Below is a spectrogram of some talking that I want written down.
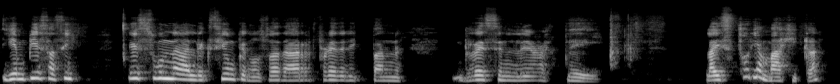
Y empieza así. Es una lección que nos va a dar Frederick Van Rensselaer Day. La historia mágica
